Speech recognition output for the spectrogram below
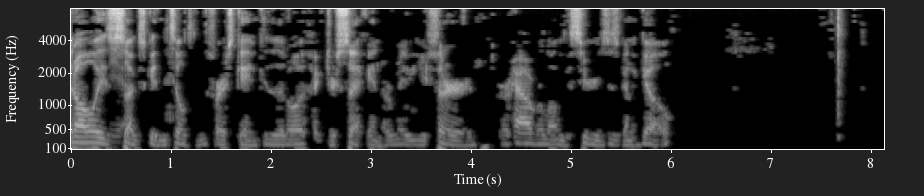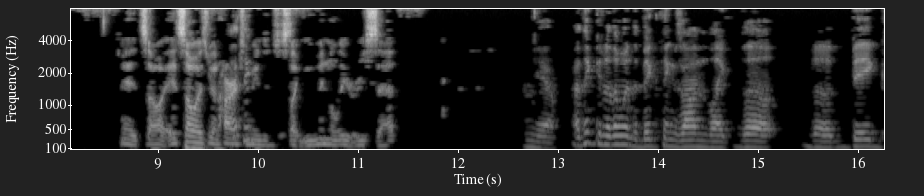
It always Yeah. sucks getting tilted in the first game because it'll affect your second or maybe your third or however long the series is going to go. It's all it's always been hard I for me to just like mentally reset. Yeah, I think another one of the big things on like the the big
